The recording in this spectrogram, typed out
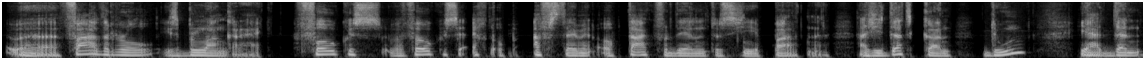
uh, vaderrol is belangrijk. Focus, we focussen echt op afstemming, op taakverdeling tussen je partner. Als je dat kan doen, ja, dan,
